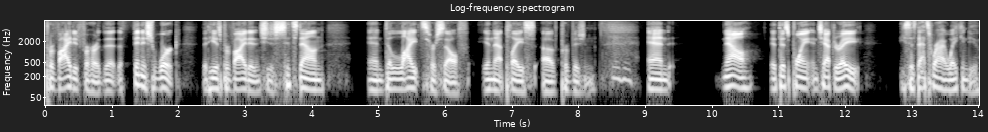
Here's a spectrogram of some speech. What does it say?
provided for her the the finished work that he has provided and she just sits down and delights herself in that place of provision. Mm-hmm. And now at this point in chapter 8 he says that's where i awakened you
